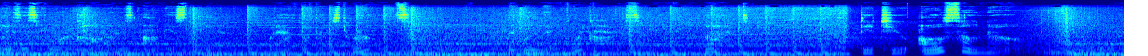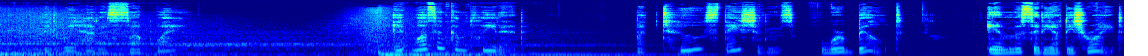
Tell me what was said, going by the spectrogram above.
places for cars, obviously, would have the first roads that were meant for cars. But did you also know we had a subway? It wasn't completed, but two stations were built in the city of Detroit.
